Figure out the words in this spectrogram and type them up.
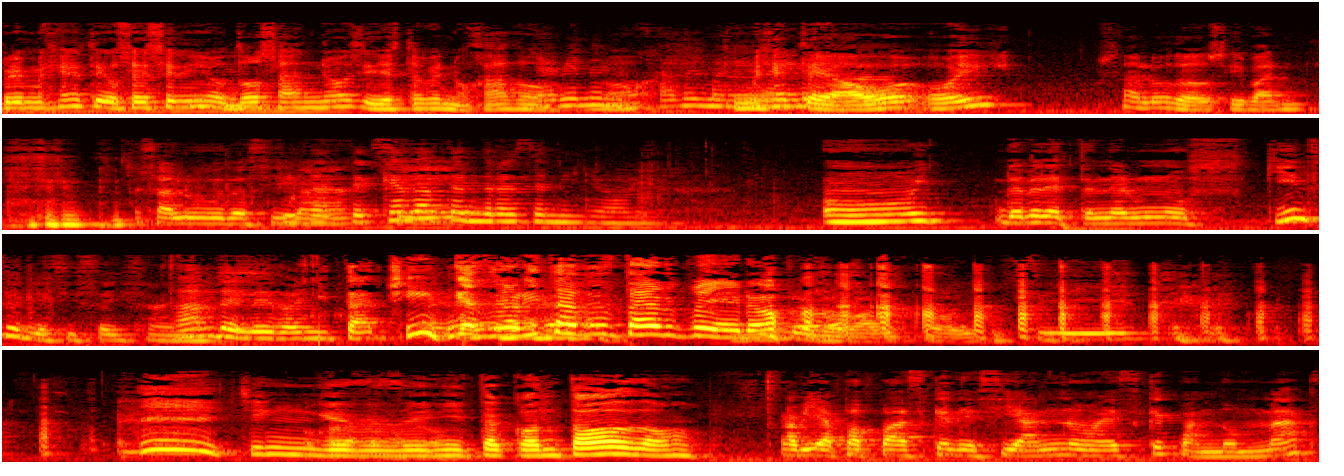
Pero imagínate, o sea, ese niño dos años y ya estaba enojado. Ya viene ¿no? enojado, imagínate. Imagínate, a ho- hoy, saludos, Iván. Saludos, Iván. Fíjate, ¿qué Sí. edad tendrá este niño hoy? Hoy debe de tener unos 15, 16 años. Ándele, doñita, chingues, ahorita de estar, pero... Sí. Chingues, doñita, con todo. Había papás que decían, no, es que cuando Max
